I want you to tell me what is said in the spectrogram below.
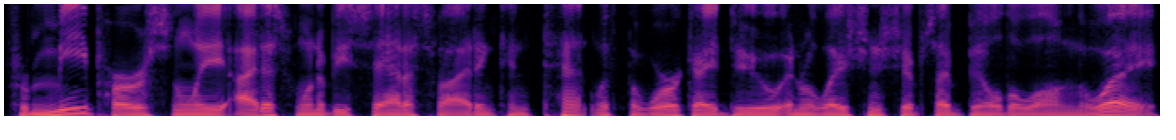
For me personally, I just want to be satisfied and content with the work I do and relationships I build along the way.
